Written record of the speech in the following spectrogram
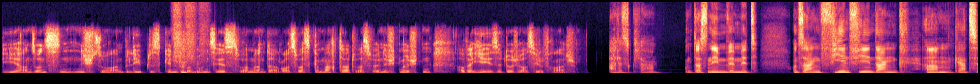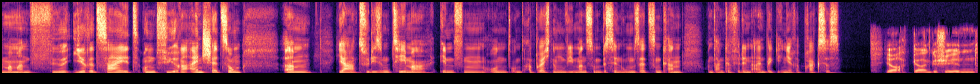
die ansonsten nicht so ein beliebtes Kind von uns ist, weil man daraus was gemacht hat, was wir nicht möchten. Aber hier ist sie durchaus hilfreich. Alles klar. Und das nehmen wir mit und sagen vielen, vielen Dank, ähm, Gerd Zimmermann, für Ihre Zeit und für Ihre Einschätzung ähm, ja, zu diesem Thema Impfen und, und Abrechnungen, wie man es so ein bisschen umsetzen kann. Und danke für den Einblick in Ihre Praxis. Ja, gern geschehen.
